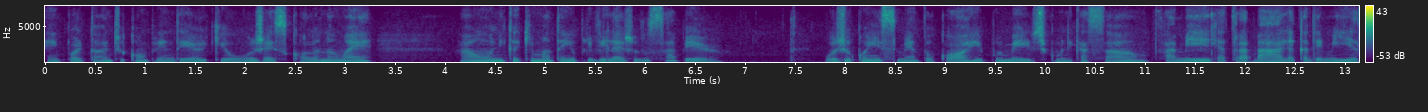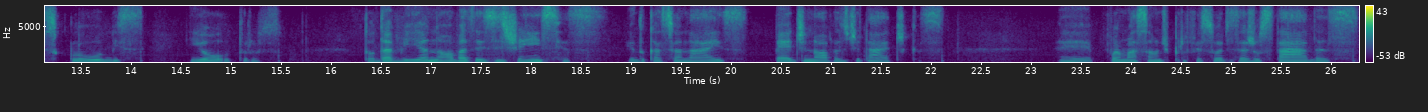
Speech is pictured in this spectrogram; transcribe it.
é importante compreender que hoje a escola não é a única que mantém o privilégio do saber. Hoje o conhecimento ocorre por meio de comunicação, família, trabalho, academias, clubes e outros. Todavia, novas exigências educacionais pedem novas didáticas. É, formação de professores ajustadas,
